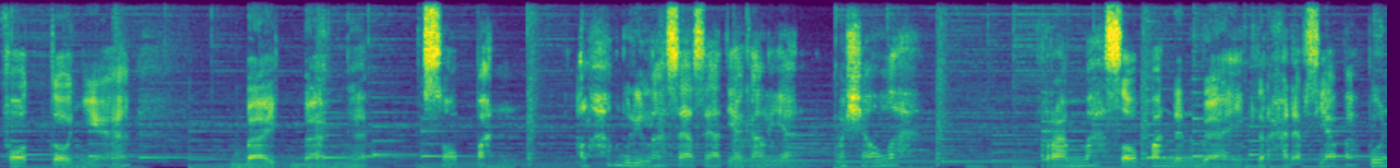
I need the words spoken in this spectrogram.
fotonya, baik banget, sopan. Alhamdulillah sehat-sehat ya kalian. Masya Allah ramah, sopan, dan baik terhadap siapa pun.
